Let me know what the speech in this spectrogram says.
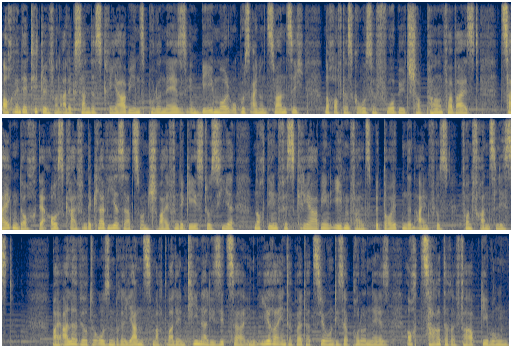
Auch wenn der Titel von Alexander Skriabins Polonaise in B-Moll Opus 21 noch auf das große Vorbild Chopin verweist, zeigen doch der ausgreifende Klaviersatz und schweifende Gestus hier noch den für Skriabin ebenfalls bedeutenden Einfluss von Franz Liszt. Bei aller virtuosen Brillanz macht Valentina Lisitsa in ihrer Interpretation dieser Polonaise auch zartere Farbgebungen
